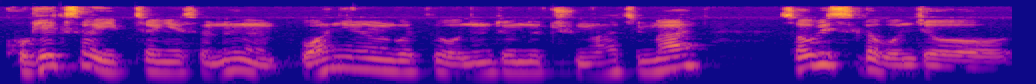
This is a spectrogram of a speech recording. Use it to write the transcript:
고객사 입장에서는 보안이라는 것도 어느 정도 중요하지만 서비스가 먼저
